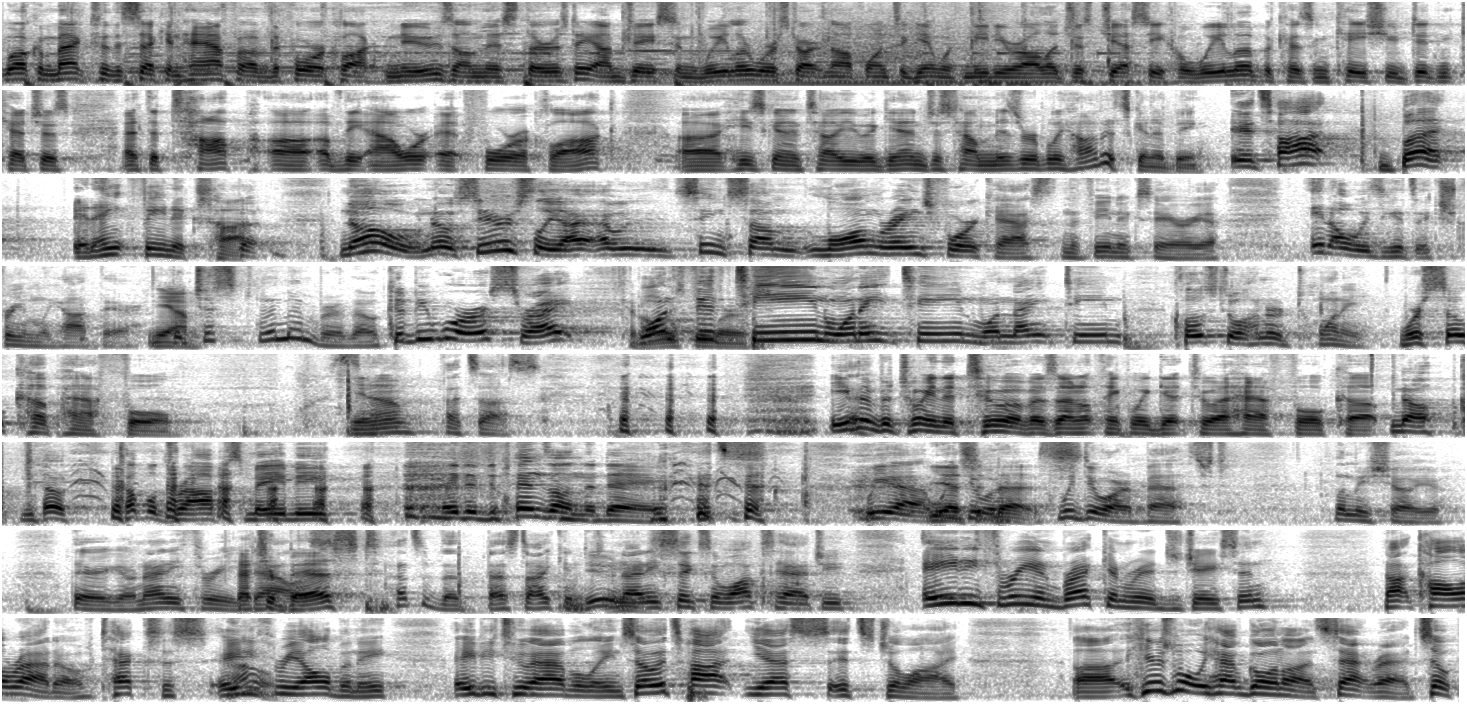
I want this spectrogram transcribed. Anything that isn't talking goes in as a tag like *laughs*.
Welcome back to the second half of the 4 o'clock news on this Thursday. I'm Jason Wheeler. We're starting off once again with meteorologist Jesse Hawila because in case you didn't catch us at the top uh, of the hour at 4 o'clock, uh, he's going to tell you again just how miserably hot it's going to be. It's hot. But it ain't Phoenix hot. But no, no, seriously, I, I was seeing some long range forecasts in the Phoenix area. It always gets extremely hot there. Yeah. But just remember, though, it could be worse, right? Could always be 115, 118, 119, close to 120. We're so cup half full, you know? That's us. *laughs* Even between the two of us, I don't think we get to a half full cup. No, no, a couple drops maybe. And it depends on the day. It's, *laughs* we, uh, Yes, we do it our- does. We do our best. Let me show you. There you go, 93. That's your best? That's the best I can do. 96 in Waxahachie, 83 in Breckenridge, Jason. Not Colorado, Texas, 83 Albany, 82 Abilene. So it's hot, yes, it's July. Uh, here's what we have going on, StatRad. So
